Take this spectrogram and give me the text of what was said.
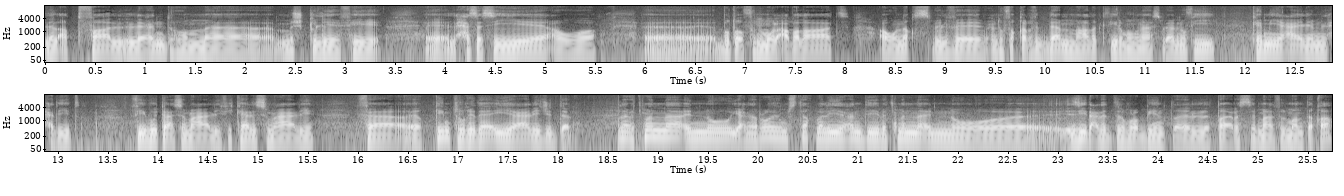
للأطفال اللي عندهم مشكلة في الحساسية أو بطء في نمو العضلات أو نقص عنده فقر في الدم هذا كثير مناسب لأنه في كمية عالية من الحديد في بوتاسيوم عالي في كالسيوم عالي فقيمته الغذائية عالية جدا. أنا بتمنى إنه يعني الرؤية المستقبلية عندي بتمنى إنه يزيد عدد المربين الطائر السمان في المنطقة.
